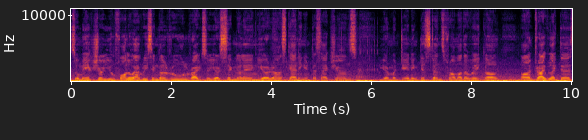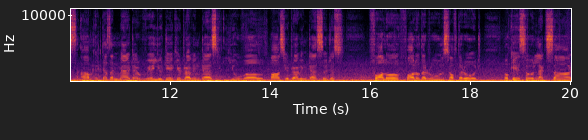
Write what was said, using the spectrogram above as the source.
So make sure you follow every single rule right? So you're signaling you're uh, scanning intersections you're maintaining distance from other vehicle. Uh, drive like this um, it doesn't matter where you take your driving test you will pass your driving test. So just follow follow the rules of the road. Okay so let's uh,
